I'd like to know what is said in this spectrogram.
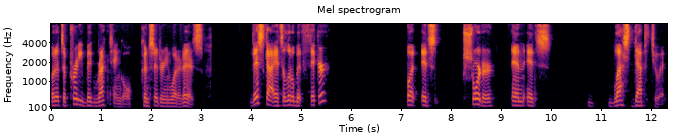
but it's a pretty big rectangle considering what it is. This guy, it's a little bit thicker, but it's shorter and it's less depth to it.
